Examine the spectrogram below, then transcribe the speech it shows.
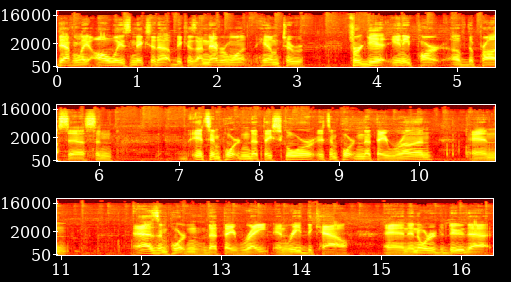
definitely always mix it up because I never want him to forget any part of the process. And it's important that they score, it's important that they run, and as important that they rate and read the cow. And in order to do that,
